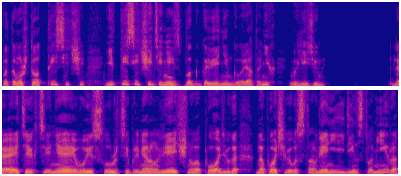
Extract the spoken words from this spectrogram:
потому что тысячи и тысячи теней с благоговением говорят о них в Элизиуме. Для этих теней вы служите примером вечного подвига на почве восстановления единства мира.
